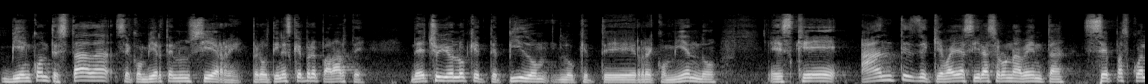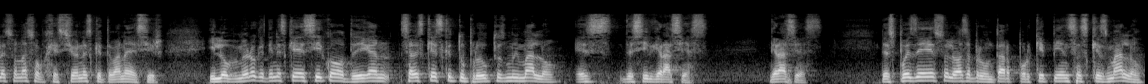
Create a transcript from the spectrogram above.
bien contestada se convierte en un cierre, pero tienes que prepararte. De hecho, yo lo que te pido, lo que te recomiendo, es que antes de que vayas a ir a hacer una venta, sepas cuáles son las objeciones que te van a decir. Y lo primero que tienes que decir cuando te digan, ¿sabes qué es que tu producto es muy malo? Es decir gracias. Gracias. Después de eso le vas a preguntar, ¿por qué piensas que es malo?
